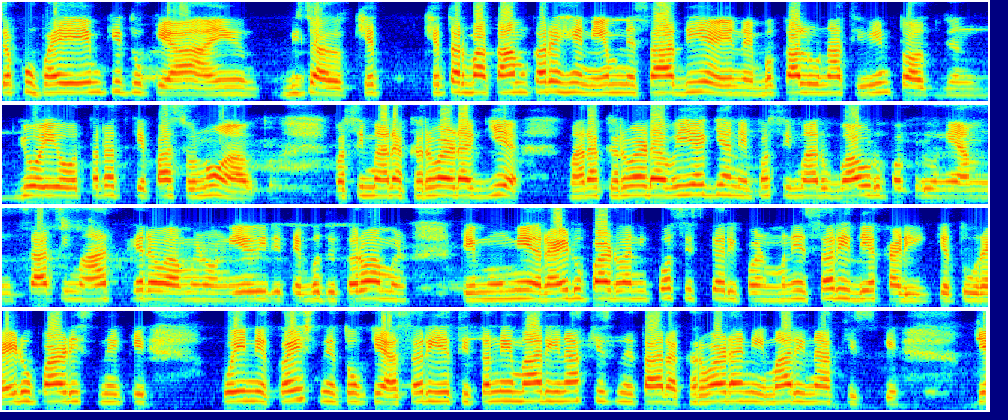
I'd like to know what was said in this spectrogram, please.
ચકુભાઈએ એમ કીધું કે આ બીજા ખેત ખેતરમાં કામ કરે છે ને એમને સા દે એને બકાલું નાથી વીણતો ગયો એવો તરત કે પાછો ન આવતો. પછી મારા ઘરવાળા ગયા. મારા ઘરવાળા વૈયા ગયા ને પછી મારું બાવડું પકડ્યું ને આમ સાતીમાં હાથ ફેરવવા માંડો ને એવી રીતે બધું કરવા માંડ્યું. તે મમ્મીએ રાયડું પાડવાની કોશિશ કરી, પણ મને સરી દેખાડી કે તું રાયડું પાડીશ ને કે કોઈને કહીશ ને તો કે આ સરીએથી તને મારી નાખીશ ને તારા ઘરવાળાની મારી નાખીશ કે. કે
